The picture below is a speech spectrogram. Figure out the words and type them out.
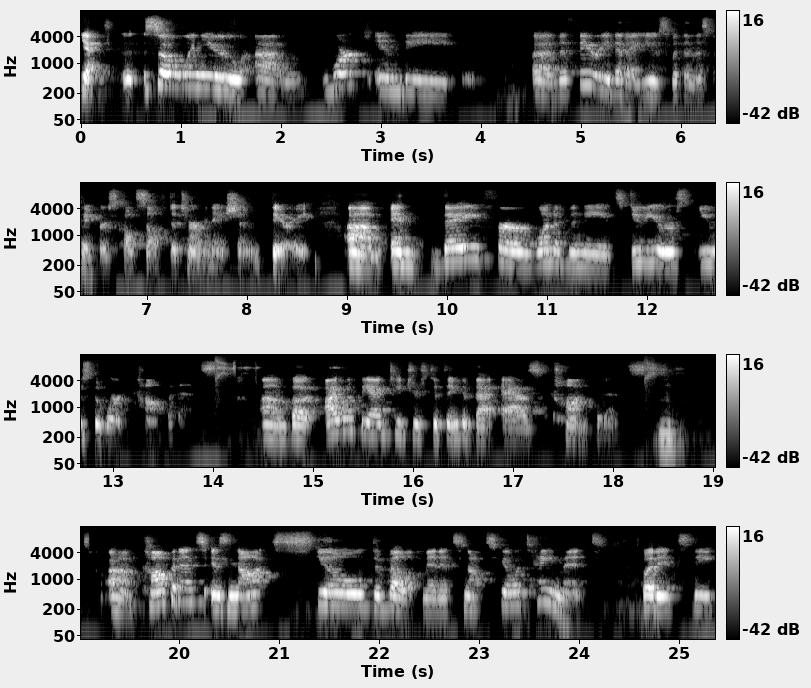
Yes. So when you um, work in the uh, the theory that I use within this paper is called self-determination theory. Um, and they, for one of the needs, do use, use the word competence. Um, but I want the ag teachers to think of that as confidence. Mm. Um, competence is not skill development, it's not skill attainment, but it's the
